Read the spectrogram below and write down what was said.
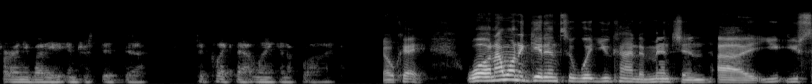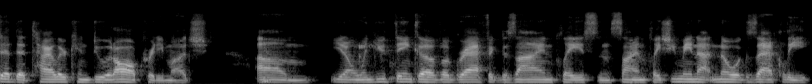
for anybody interested to, to click that link and apply. Okay. Well, and I want to get into what you kind of mentioned. Uh, you, you said that Tyler can do it all pretty much. Um, you know, when you think of a graphic design place and sign place, you may not know exactly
